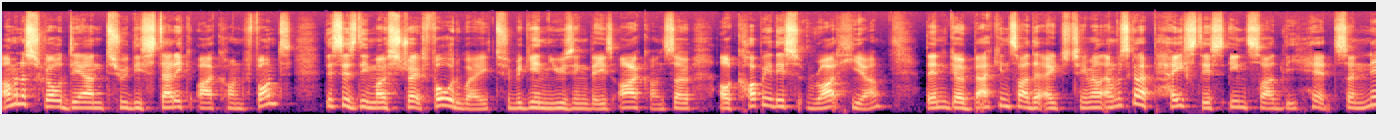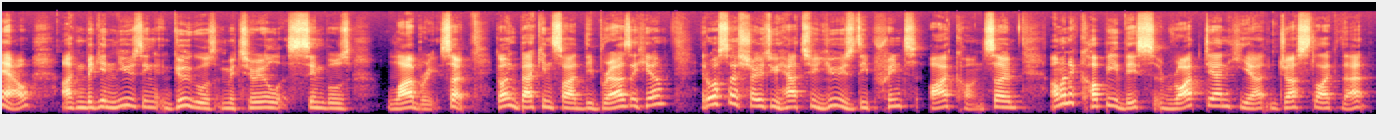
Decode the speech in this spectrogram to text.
I'm going to scroll down to the static icon font. This is the most straightforward way to begin using these icons. So I'll copy this right here, then go back inside the HTML and I'm just going to paste this inside the head. So now I can begin using Google's material symbols library. So going back inside the browser here, it also shows you how to use the print icon. So I'm going to copy this right down here, just like that.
